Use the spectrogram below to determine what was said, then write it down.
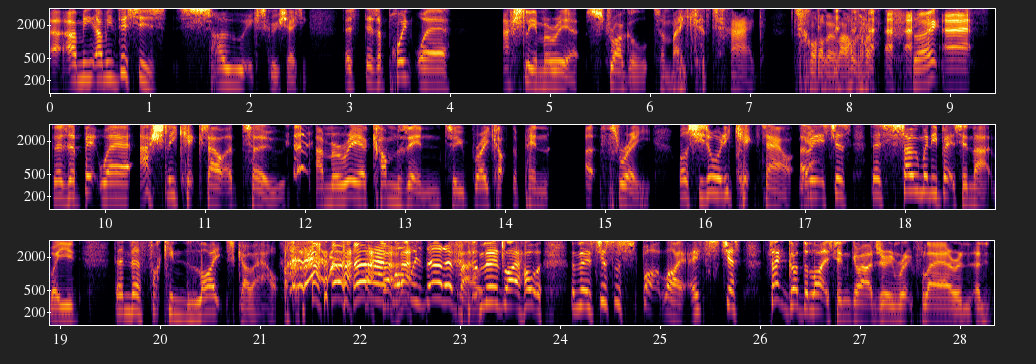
uh, I mean, I mean, this is so excruciating. There's there's a point where Ashley and Maria struggle to make a tag to one another, right? There's a bit where Ashley kicks out at two, and Maria comes in to break up the pin at three. Well, she's already kicked out. I mean, it's just there's so many bits in that where you then the fucking lights go out. what was that about? And there's like, whole, and there's just a spotlight. It's just, thank God the lights didn't go out during Ric Flair and, and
